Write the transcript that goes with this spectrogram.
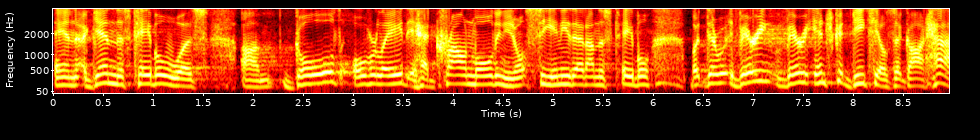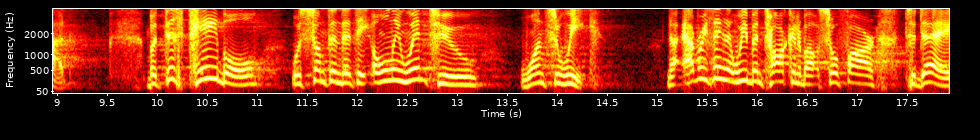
And again, this table was um, gold overlaid. It had crown molding. You don't see any of that on this table. But there were very, very intricate details that God had. But this table was something that they only went to once a week. Now, everything that we've been talking about so far today,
